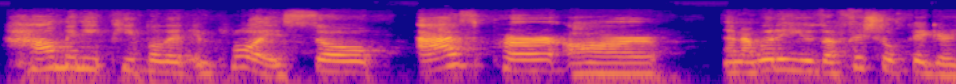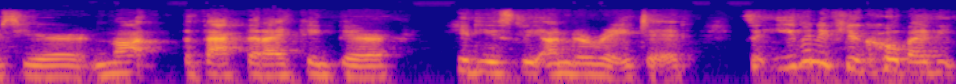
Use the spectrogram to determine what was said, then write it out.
how many people it employs. So, as per our, and I'm going to use official figures here, not the fact that I think they're hideously underrated. So, even if you go by the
